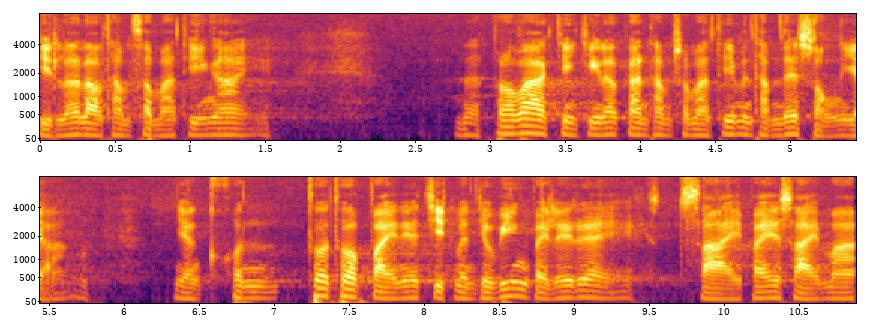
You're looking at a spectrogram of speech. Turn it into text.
จิตแล้วเราทำสมาธิง่ายนะเพราะว่าจริง ๆ แล้วการทำสมาธิมันทำได้สองอย่าง อย่างคน ทั่ว ๆ ไปเนี่ยจิตมันจะวิ่งไปเรื่อยๆ สายไปสายมา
